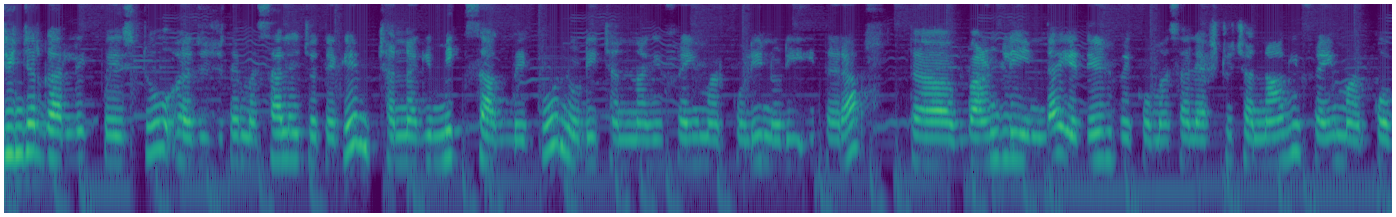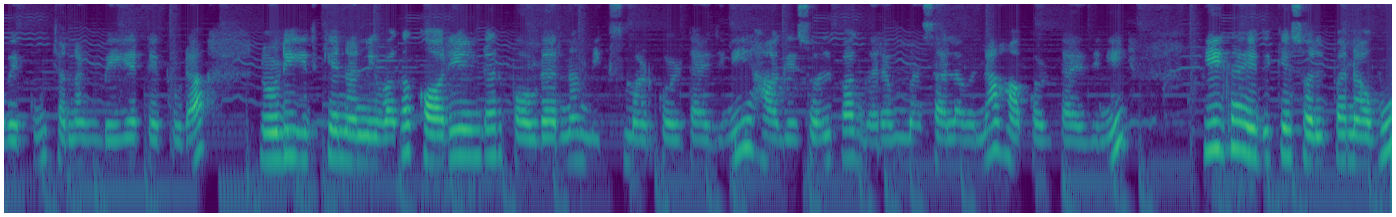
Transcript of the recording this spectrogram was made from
ಜಿಂಜರ್ ಗಾರ್ಲಿಕ್ ಪೇಸ್ಟು, ಅದ್ರ ಜೊತೆ ಮಸಾಲೆ ಜೊತೆಗೆ ಚೆನ್ನಾಗಿ ಮಿಕ್ಸ್ ಆಗಬೇಕು. ನೋಡಿ, ಚೆನ್ನಾಗಿ ಫ್ರೈ ಮಾಡ್ಕೊಳ್ಳಿ. ನೋಡಿ, ಈ ಥರ ಬಾಂಡ್ಲಿಯಿಂದ ಎದ್ದೇಳಬೇಕು ಮಸಾಲೆ. ಅಷ್ಟು ಚೆನ್ನಾಗಿ ಫ್ರೈ ಮಾಡ್ಕೋಬೇಕು. ಚೆನ್ನಾಗಿ ಬೇಯತ್ತೆ ಕೂಡ. ನೋಡಿ, ಇದಕ್ಕೆ ನಾನು ಇವಾಗ ಕಾರಿಯಂಡರ್ ಪೌಡರ್ನ ಮಿಕ್ಸ್ ಮಾಡ್ಕೊಳ್ತಾ ಇದ್ದೀನಿ. ಹಾಗೆ ಸ್ವಲ್ಪ ಗರಂ ಮಸಾಲವನ್ನು ಹಾಕೊಳ್ತಾ ಇದ್ದೀನಿ. ಈಗ ಇದಕ್ಕೆ ಸ್ವಲ್ಪ ನಾವು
